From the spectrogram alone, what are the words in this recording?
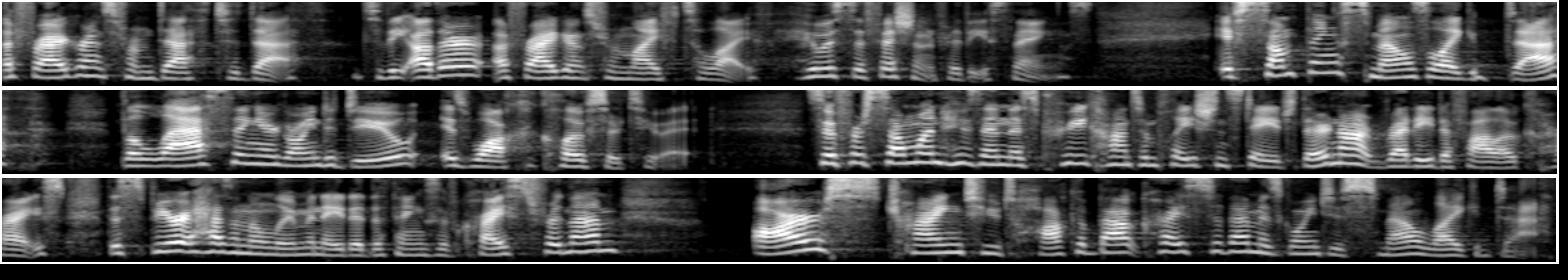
a fragrance from death to death. To the other, a fragrance from life to life. Who is sufficient for these things? If something smells like death, the last thing you're going to do is walk closer to it. So, for someone who's in this pre contemplation stage, they're not ready to follow Christ. The Spirit hasn't illuminated the things of Christ for them. Our trying to talk about Christ to them is going to smell like death.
